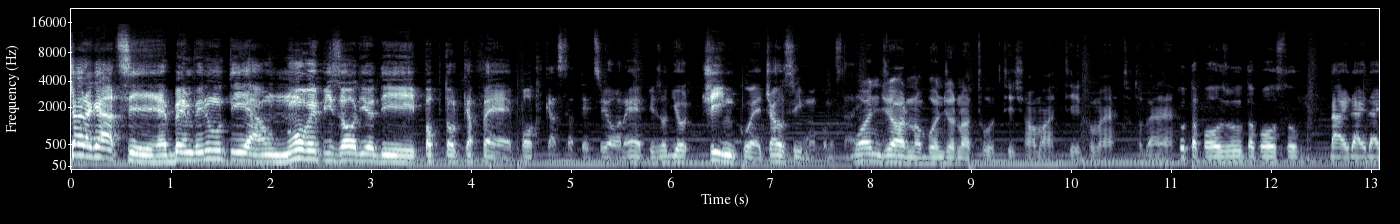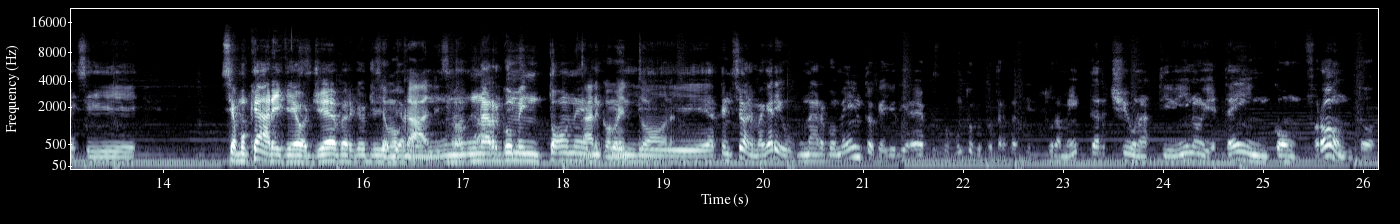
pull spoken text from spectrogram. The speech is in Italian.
Ciao ragazzi e benvenuti a un nuovo episodio di Pop Talk Caffè podcast, attenzione, episodio 5. Ciao Simo, come stai? Buongiorno, buongiorno a tutti. Ciao Matti, com'è? Tutto bene? Tutto a posto, tutto a posto. Dai, dai, dai, sì. Siamo cariche oggi, eh, perché oggi Siamo abbiamo caldi, un, siamo un caldi. argomentone. di Argomentone. quelli- Attenzione, magari un argomento che io direi a questo punto che potrebbe addirittura metterci un attimino io e te in confronto,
